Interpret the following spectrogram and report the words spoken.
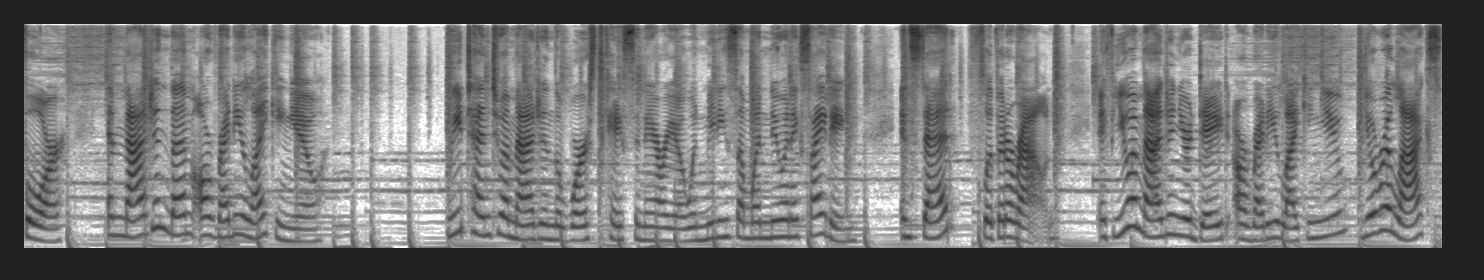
4. Imagine them already liking you. We tend to imagine the worst case scenario when meeting someone new and exciting. Instead, flip it around. If you imagine your date already liking you, you'll relax,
